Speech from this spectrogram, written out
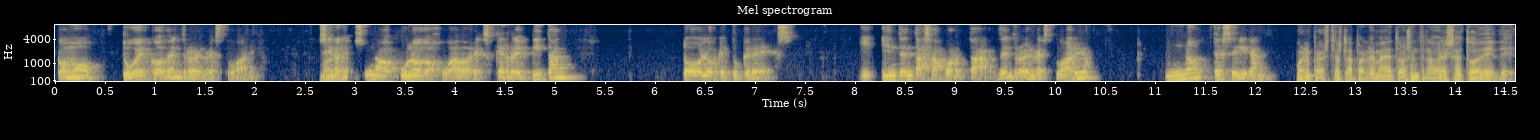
como tu eco dentro del vestuario. Si Bueno. no tienes uno, uno o dos jugadores que repitan todo lo que tú crees e intentas aportar dentro del vestuario, no te seguirán. Bueno, pero esto es el problema de todos los entrenadores, sobre todo de, de,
